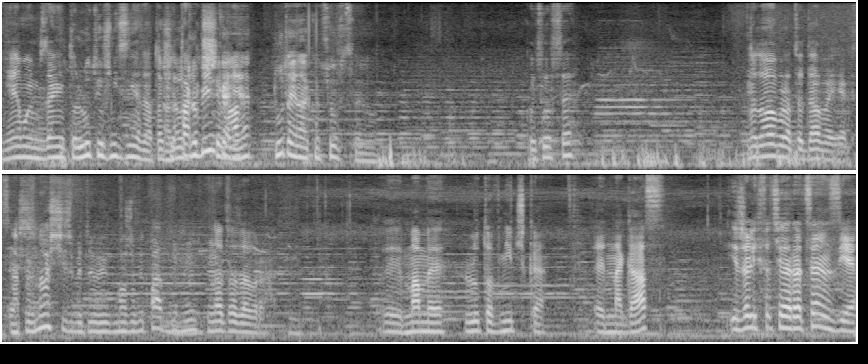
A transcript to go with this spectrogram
Nie, moim zdaniem to lut już nic nie da. To się Ale tak odrobinkę, trzyma. nie? Tutaj na końcówce. W końcówce? No dobra, to dawaj jak Na chcesz. pewności, żeby to może wypadnie. Mhm, No to dobra. Y, Mamy lutowniczkę y, na gaz. Jeżeli chcecie recenzję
